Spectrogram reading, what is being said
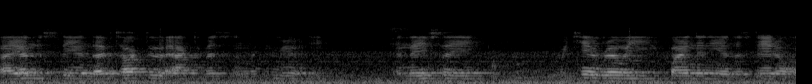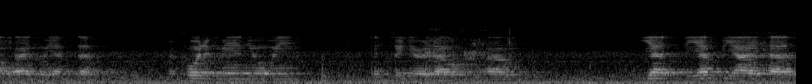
I understand, I've talked to activists in the community, they say we can't really find any of this data online. We have to record it manually and figure it out. Um, yet the FBI has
